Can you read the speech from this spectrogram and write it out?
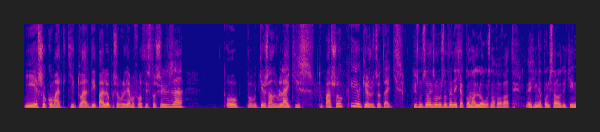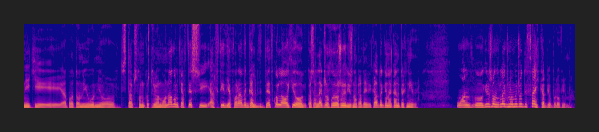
Η εσωκομματική του αντίπαλοι όπως έχουν διαμορφωθεί στο ΣΥΡΙΖΑ, ο, ο κύριος Ανδρουλάκης του Πασόκ ή ο κύριος Μητσοτάκης; Ο κ. Μητσοτάκης νομίζω δεν έχει ακόμα λόγους να φοβάται. Έχει μια πολύ σαρωτική νίκη από τον Ιούνιο της τάξης των 23 μονάδων και αυτές, οι- αυτή η διαφορά δεν καλύπτεται εύκολα. Όχι ο Κασελάκη, ο Θεός ο ίδιος να κατέβει κάτω και να κάνει παιχνίδι. Ο, Αν- ο κ. Ανδρουλάκης νομίζω ότι θα έχει κάποιο πρόβλημα.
